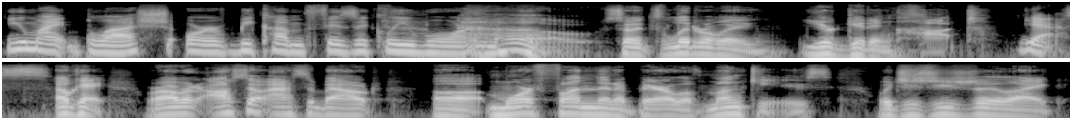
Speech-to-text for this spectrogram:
you might blush or become physically warm. Oh, so it's literally you're getting hot. yes. Okay. Robert also asked about uh, more fun than a barrel of monkeys, which is usually like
